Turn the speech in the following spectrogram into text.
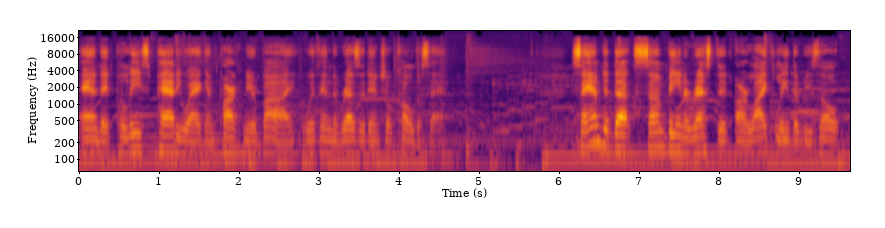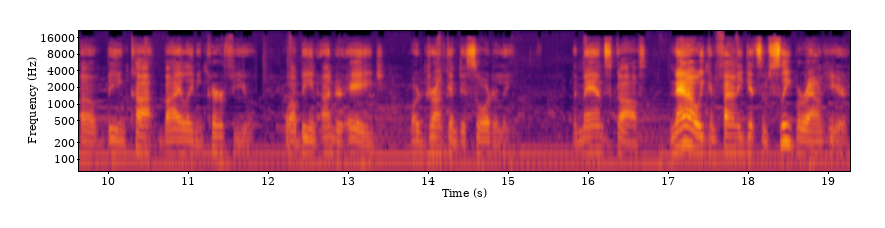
and a police paddy wagon parked nearby within the residential cul-de-sac. Sam deducts some being arrested are likely the result of being caught violating curfew while being underage or drunk and disorderly. The man scoffs, Now we can finally get some sleep around here,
